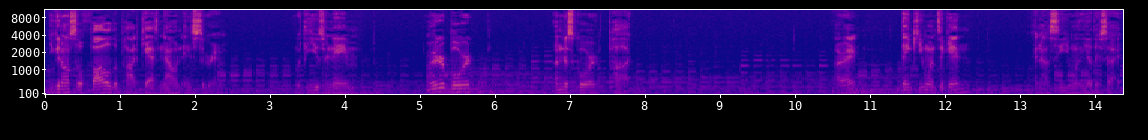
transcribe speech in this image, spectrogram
You can also follow the podcast now on Instagram with the username murderboard underscore pod. All right. Thank you once again, and I'll see you on the other side.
